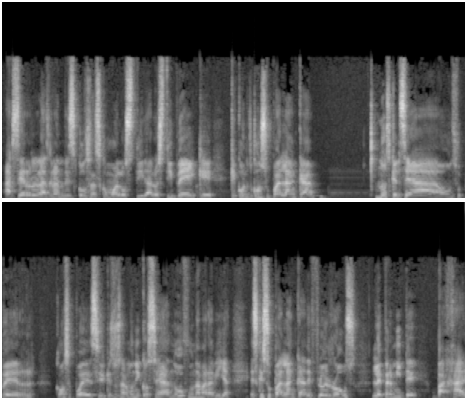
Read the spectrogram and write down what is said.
hacer las grandes cosas como a los, a los Steve Bay que, con, con, su palanca, no es que él sea un super ¿cómo se puede decir? Que sus armónicos sean, uff, una maravilla. Es que su palanca de Floyd Rose le permite bajar,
